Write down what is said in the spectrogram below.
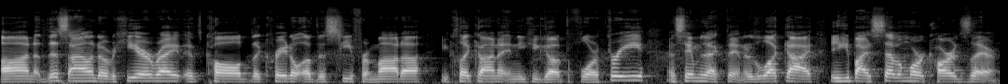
on this island over here, right? It's called the Cradle of the Sea Fermata. You click on it and you can go up to floor three. And same exact thing. There's a luck guy. You can buy seven more cards there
